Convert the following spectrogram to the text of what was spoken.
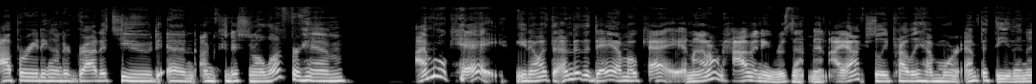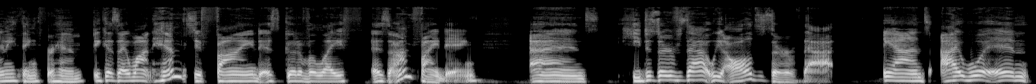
operating under gratitude and unconditional love for him, I'm okay. You know, at the end of the day, I'm okay. And I don't have any resentment. I actually probably have more empathy than anything for him because I want him to find as good of a life as I'm finding. And he deserves that. We all deserve that. And I wouldn't,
